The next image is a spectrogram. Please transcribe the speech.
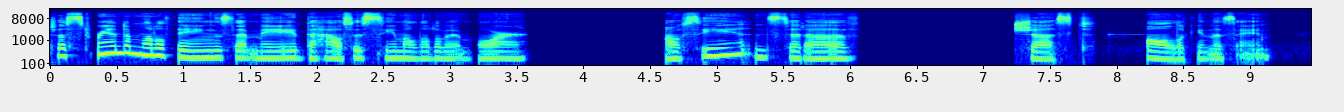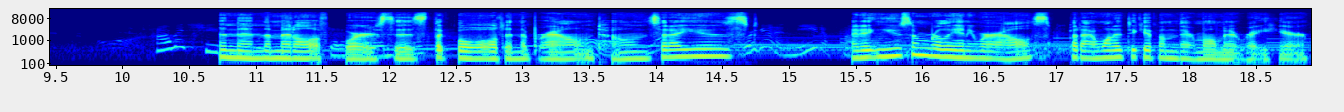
just random little things that made the houses seem a little bit more housey instead of just all looking the same. And then the middle, of course, is the gold and the brown tones that I used. I didn't use them really anywhere else, but I wanted to give them their moment right here.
